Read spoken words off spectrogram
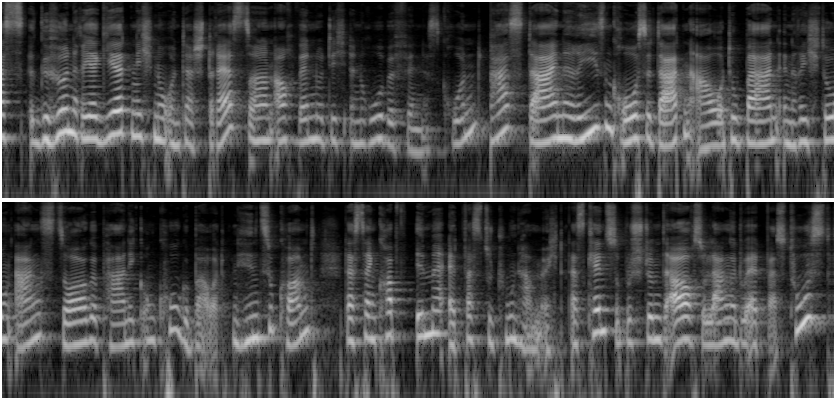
Das Gehirn reagiert nicht nur unter Stress, sondern auch wenn du dich in Ruhe befindest. Grund, du hast deine riesengroße Datenautobahn in Richtung Angst, Sorge, Panik und Co. gebaut. Und hinzu kommt, dass dein Kopf immer etwas zu tun haben möchte. Das kennst du bestimmt auch. Solange du etwas tust,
